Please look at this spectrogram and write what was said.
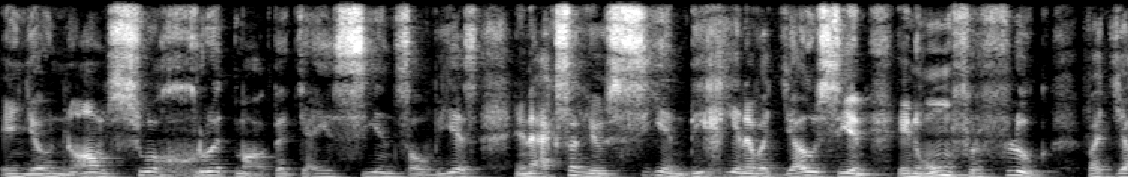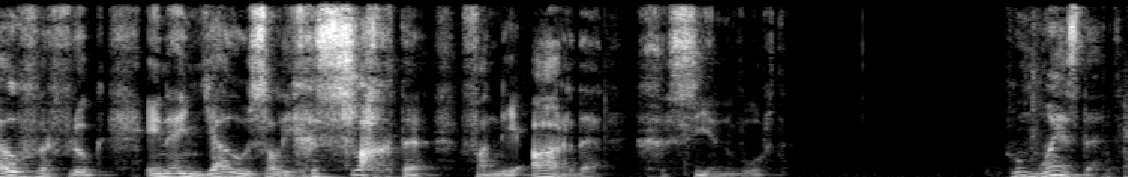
en jou naam so groot maak dat jy 'n seën sal wees en ek sal jou seën diegene wat jou seën en hom vervloek wat jou vervloek en in jou sal die geslagte van die aarde geseën word. Hoe mooi is dit?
